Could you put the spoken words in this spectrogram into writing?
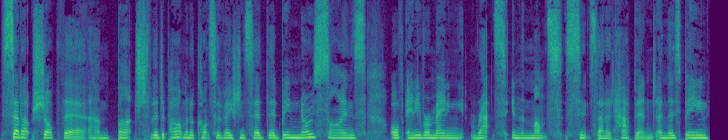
set up shop there. Um, but the Department of Conservation said there'd been no signs of any remaining rats in the months since that had happened. And there's been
